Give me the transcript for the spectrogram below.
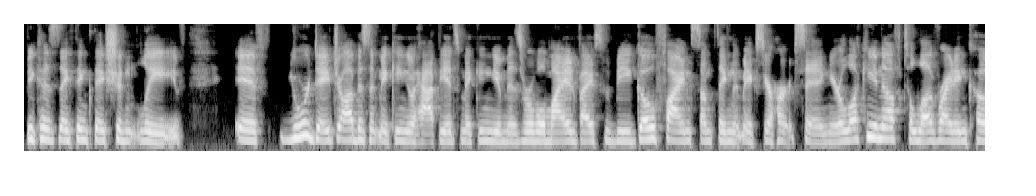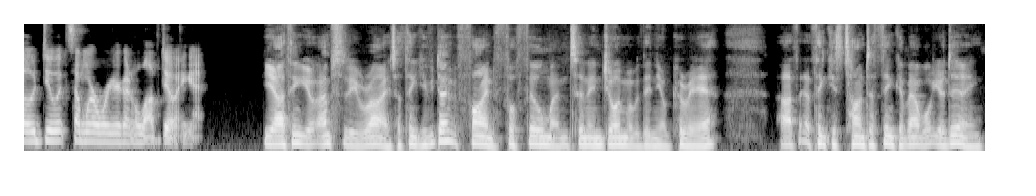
because they think they shouldn't leave. If your day job isn't making you happy, it's making you miserable, my advice would be go find something that makes your heart sing. You're lucky enough to love writing code, do it somewhere where you're going to love doing it. Yeah, I think you're absolutely right. I think if you don't find fulfillment and enjoyment within your career, I, th- I think it's time to think about what you're doing.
